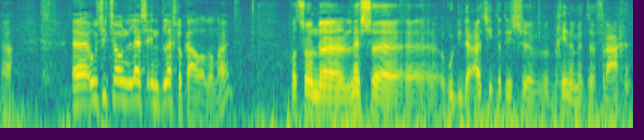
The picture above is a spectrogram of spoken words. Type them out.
Ja. Hoe ziet zo'n les in het leslokaal er dan uit? Wat zo'n les, hoe die eruit ziet, dat is, we beginnen met de vragen.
